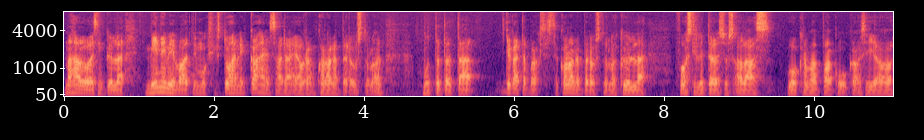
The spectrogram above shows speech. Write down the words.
Mä haluaisin kyllä minimivaatimuksiksi 1200 euron koronaperustulon, mutta tota, joka tapauksessa koronaperustulo kyllä, fossiiliteollisuus alas, vuokravapaa kuukausi joo,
